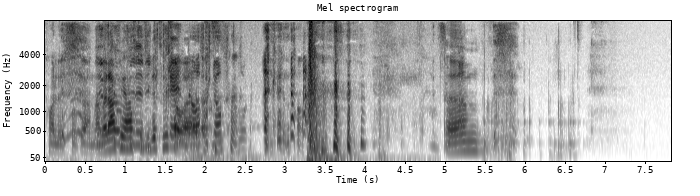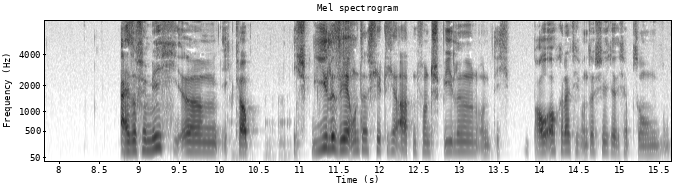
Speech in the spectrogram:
Volles Programm. Aber dafür hast du viele Zuschauer. Auf Knopfdruck. genau. ähm, also für mich, ähm, ich glaube, ich spiele sehr unterschiedliche Arten von Spielen und ich baue auch relativ unterschiedlich. Also ich habe so einen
